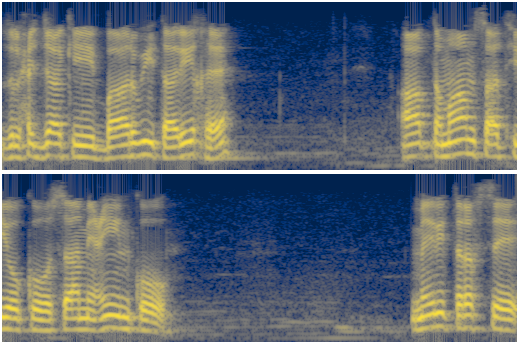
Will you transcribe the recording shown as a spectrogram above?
ذوالحجہ کی بارہویں تاریخ ہے۔ آپ تمام ساتھیوں کو، سامعین کو میری طرف سے،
